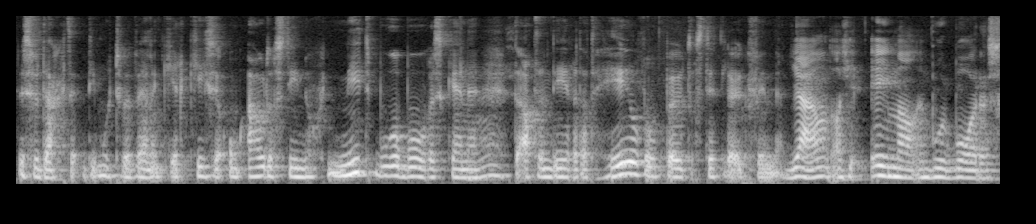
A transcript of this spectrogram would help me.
Dus we dachten, die moeten we wel een keer kiezen om ouders die nog niet Boer Boris kennen Nee. te attenderen dat heel veel peuters dit leuk vinden. Ja, want als je eenmaal een Boer Boris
